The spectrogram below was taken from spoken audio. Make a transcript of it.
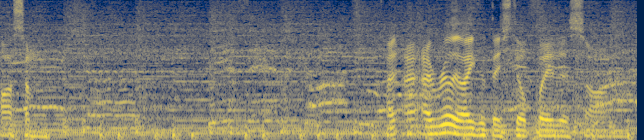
Awesome. I, I really like that they still play this song.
